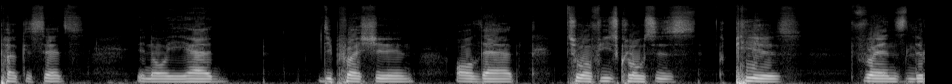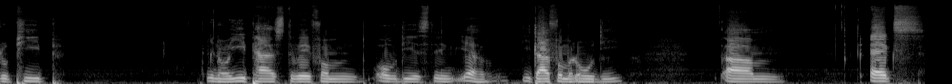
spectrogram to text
Percocets. You know, he had depression, all that. Two of his closest peers, friends, Lil Peep. You know, he passed away from OD. Thing, yeah, he died from an OD. Um, X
